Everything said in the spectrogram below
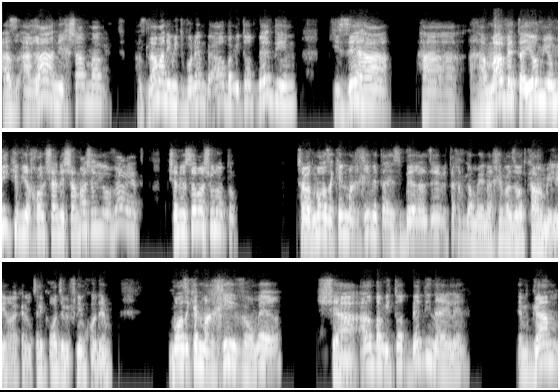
אז הרע נחשב מוות. אז למה אני מתבונן בארבע מיתות בית דין? כי זה ה, ה, המוות היומיומי כביכול שהנשמה שלי עוברת כשאני עושה משהו לא טוב. עכשיו אדמו"ר הזה כן מרחיב את ההסבר על זה, ותכף גם נרחיב על זה עוד כמה מילים, רק אני רוצה לקרוא את זה בפנים קודם. אדמו"ר הזה כן מרחיב ואומר שהארבע מיתות בית דין האלה, הן גם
